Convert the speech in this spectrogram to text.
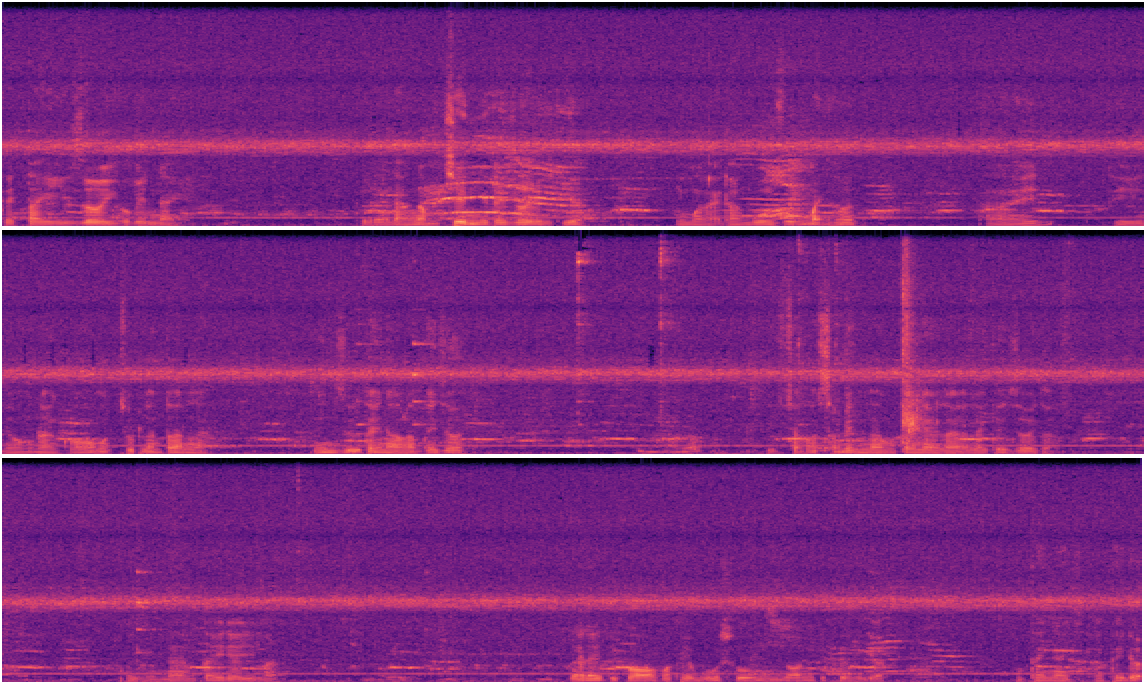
cái tay rơi của bên này thì lại đang nằm trên cái tay rơi bên kia, nhưng mà lại đang buông xuống mạnh hơn. Đấy, thì nó cũng đang có một chút lan toàn là nên giữ tay nào làm tay rơi thì chắc là xác định là một tay này là lấy tay rơi thôi. Bởi vì là tay đấy mà. Tay đấy thì có có thể buông xuống đón cái tưởng được. Tay này là tay đỡ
